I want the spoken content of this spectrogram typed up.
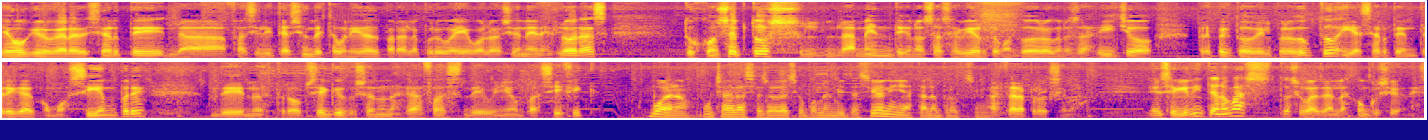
Santiago, quiero agradecerte la facilitación de esta unidad para la prueba y evaluación en Esloras, tus conceptos, la mente que nos has abierto con todo lo que nos has dicho respecto del producto y hacerte entrega, como siempre, de nuestro obsequio, que son unas gafas de Unión Pacific. Bueno, muchas gracias Horacio por la invitación y hasta la próxima. Hasta la próxima. Enseguidita nomás, no se vayan las conclusiones.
